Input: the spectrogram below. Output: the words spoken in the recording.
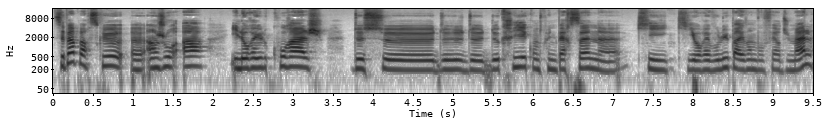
C'est pas parce que euh, un jour A, il aurait eu le courage de se de, de, crier contre une personne euh, qui, qui aurait voulu par exemple vous faire du mal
